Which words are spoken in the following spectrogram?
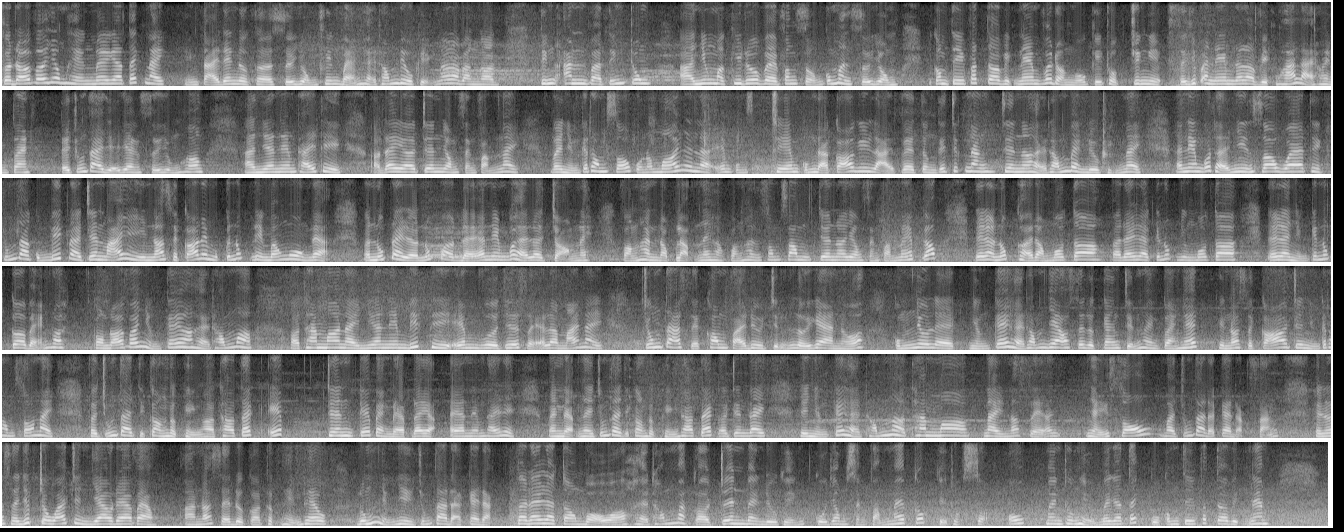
và đối với dòng hàng Megatech này, hiện tại đang được uh, sử dụng phiên bản hệ thống điều khiển đó là bằng uh, tiếng Anh và tiếng Trung. À, nhưng mà khi đưa về phân xưởng của mình sử dụng, thì công ty Factor Việt Nam với đội ngũ kỹ thuật chuyên nghiệp sẽ giúp anh em đó là việc hóa lại hoàn toàn để chúng ta dễ dàng sử dụng hơn. À, như anh em thấy thì ở đây uh, trên dòng sản phẩm này về những cái thông số của nó mới nên là em cũng thì em cũng đã có ghi lại về từng cái chức năng trên uh, hệ thống bàn điều khiển này. Anh em có thể nhìn sơ qua thì chúng ta cũng biết là trên máy thì nó sẽ có đây một cái nút đèn báo nguồn đây ạ. Và nút này là nút ờ, để anh em có thể là chọn này vận hành độc lập này hoặc vận hành song song trên uh, dòng sản phẩm ép gốc đây là nút khởi động motor và đây là cái nút dừng motor. Đây là những cái nút cơ bản thôi còn đối với những cái ờ, hệ thống ờ, ờ, timer này như anh em biết thì em vừa chia sẻ là máy này chúng ta sẽ không phải điều chỉnh lưỡi gà nữa cũng như là những cái hệ thống dao sẽ được căn chỉnh hoàn toàn hết thì nó sẽ có trên những cái thông số này và chúng ta chỉ cần thực hiện thao tác ép trên cái bàn đạp đây ạ. À. Đây, anh em thấy thì bàn đạp này chúng ta chỉ cần thực hiện thao tác ở trên đây thì những cái hệ thống timer này nó sẽ nhảy số mà chúng ta đã cài đặt sẵn thì nó sẽ giúp cho quá trình giao ra vào à, nó sẽ được à, thực hiện theo đúng những gì chúng ta đã cài đặt. Và đây là toàn bộ à, hệ thống mặt à, trên bàn điều khiển của dòng sản phẩm map gốc kỹ thuật số mang thương hiệu Megatech của công ty Factor Việt Nam.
